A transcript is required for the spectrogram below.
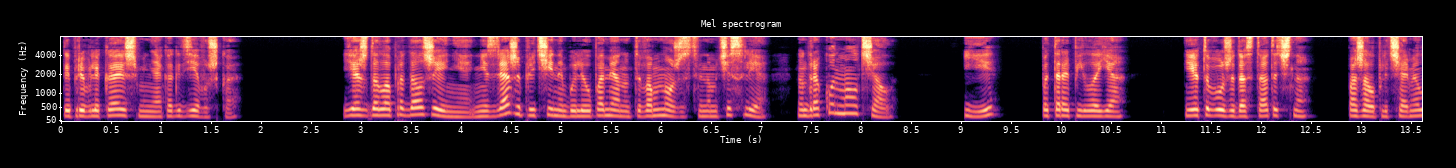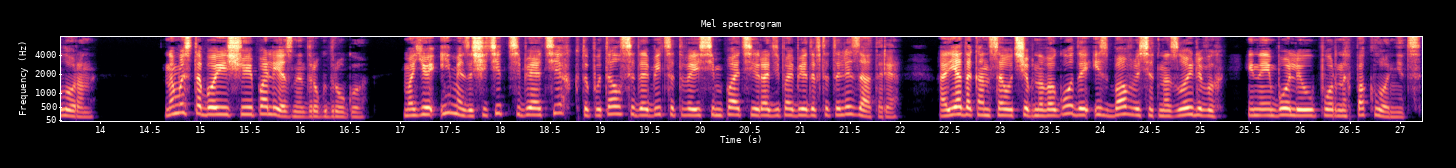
Ты привлекаешь меня как девушка. Я ждала продолжения, не зря же причины были упомянуты во множественном числе, но дракон молчал. «И?» — поторопила я. «И этого уже достаточно», — пожал плечами Лорен. «Но мы с тобой еще и полезны друг другу. Мое имя защитит тебя от тех, кто пытался добиться твоей симпатии ради победы в тотализаторе, а я до конца учебного года избавлюсь от назойливых и наиболее упорных поклонниц.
